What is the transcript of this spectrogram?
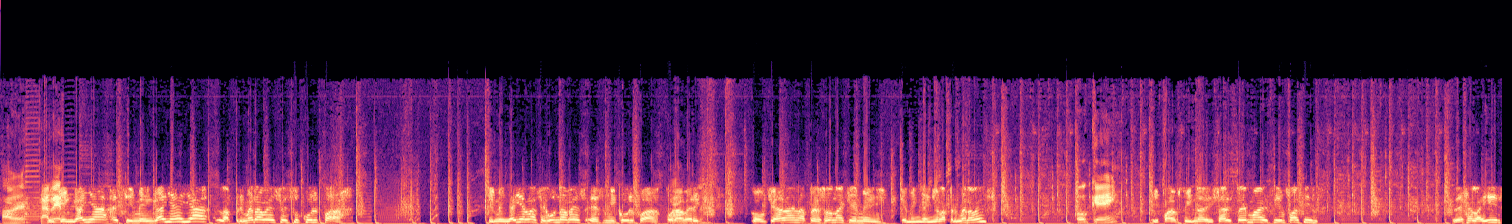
A ver. A si, ver. te engaña, si me engaña ella, la primera vez es su culpa. Si me engaña la segunda vez, es mi culpa por Ah, haber confiado en la persona que me, que me engañó la primera vez. Ok. Y para finalizar el tema, es bien fácil. Déjala ir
